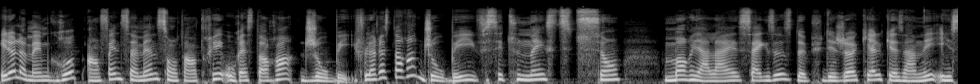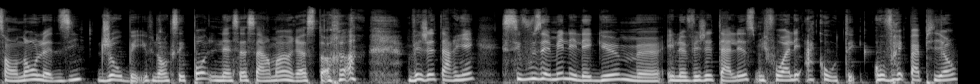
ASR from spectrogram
Et là, le même groupe, en fin de semaine, sont entrés au restaurant Joe Beef. Le restaurant Joe Beef, c'est une institution montréalaise. Ça existe depuis déjà quelques années et son nom le dit, Joe Beef. Donc, c'est pas nécessairement un restaurant végétarien. Si vous aimez les légumes euh, et le végétalisme, il faut aller à côté, au vrai papillon.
